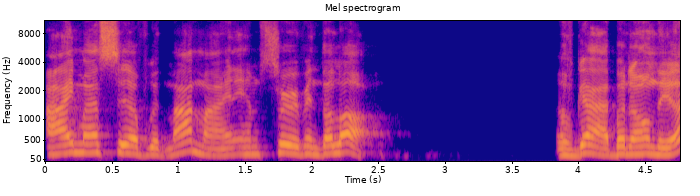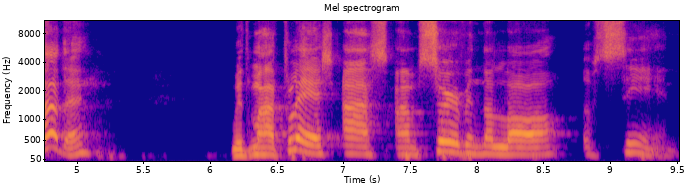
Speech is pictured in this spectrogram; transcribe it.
I myself with my mind am serving the law of God, but on the other, with my flesh, I, am serving the law of sin.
